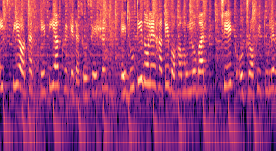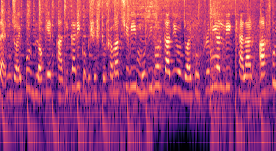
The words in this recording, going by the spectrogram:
এইচসিএ অর্থাৎ হেতিয়া ক্রিকেট অ্যাসোসিয়েশন। এই দুটি দলের হাতে মহামূল্যবান চেক ও ট্রফি তুলে দেন জয়পুর ব্লকের আধিকারিক ও বিশিষ্ট সমাজসেবী মুজিবর কাজী ও জয়পুর প্রিমিয়ার লিগ খেলার আসল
